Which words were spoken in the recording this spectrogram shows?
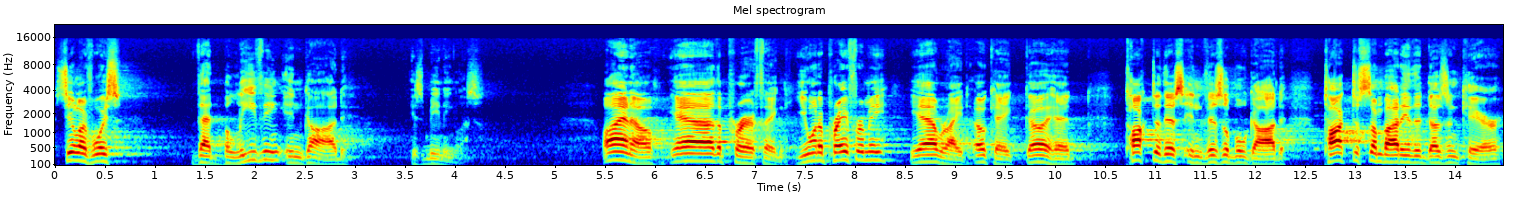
Steal our voice that believing in God is meaningless. Oh, I know. Yeah, the prayer thing. You want to pray for me? Yeah, right. Okay, go ahead. Talk to this invisible God. Talk to somebody that doesn't care.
